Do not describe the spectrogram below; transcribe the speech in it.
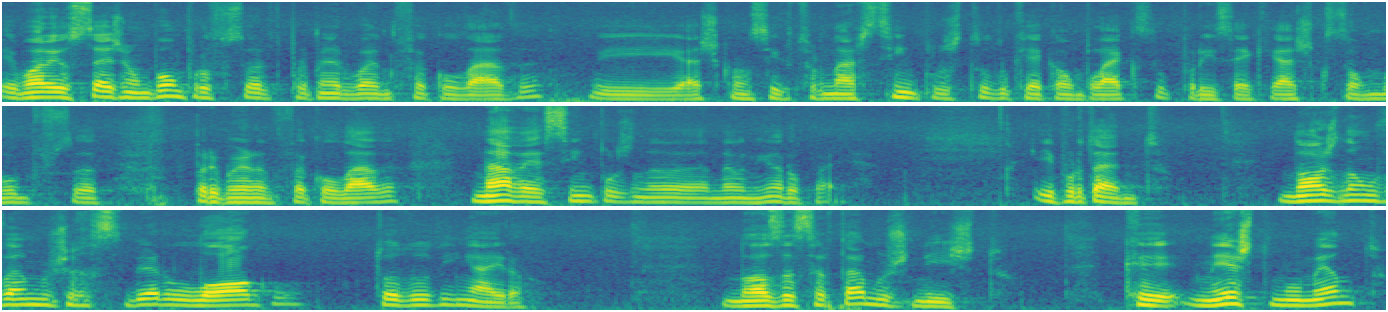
Embora eu seja um bom professor de primeiro ano de faculdade e acho que consigo tornar simples tudo o que é complexo, por isso é que acho que sou um bom professor de primeiro ano de faculdade, nada é simples na, na União Europeia. E, portanto, nós não vamos receber logo todo o dinheiro. Nós acertamos nisto, que neste momento,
